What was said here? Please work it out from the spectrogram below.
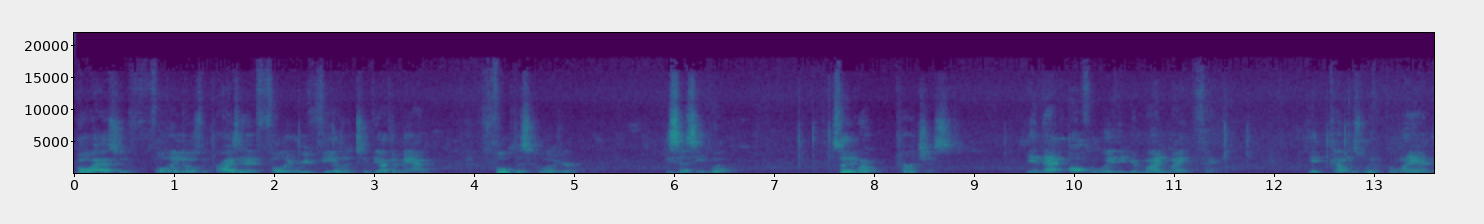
Boaz, who fully knows the price and had fully revealed it to the other man, full disclosure, he says he will. So they weren't purchased in that awful way that your mind might think. It comes with the land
